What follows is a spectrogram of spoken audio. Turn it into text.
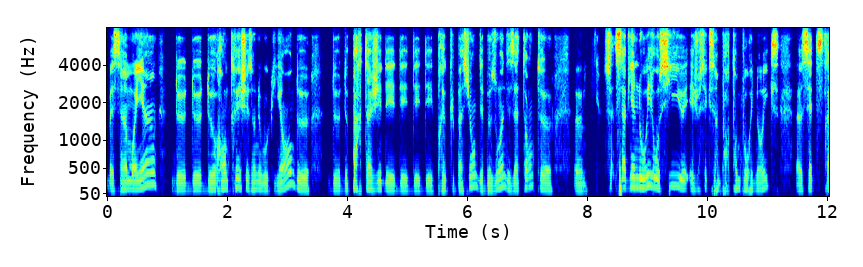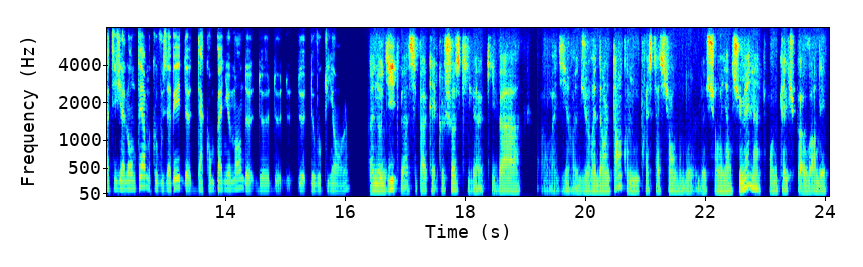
ben, c'est un moyen de, rentrer chez un nouveau client, de, de, partager des, préoccupations, des besoins, des attentes. Euh, euh, ça, vient nourrir aussi, euh, et je sais que c'est important pour InnoX, cette stratégie à long terme que vous avez d'accompagnement de, de, vos clients. Hein. Un audit, ben, ce n'est pas quelque chose qui va, qui va on va dire, durer dans le temps, comme une prestation de, surveillance humaine, hein, pour lequel tu peux avoir des,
